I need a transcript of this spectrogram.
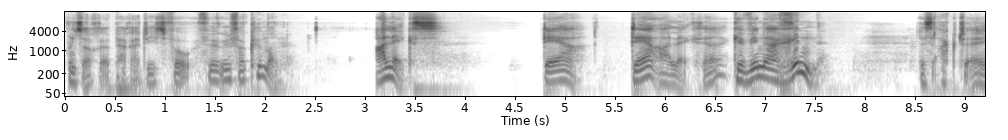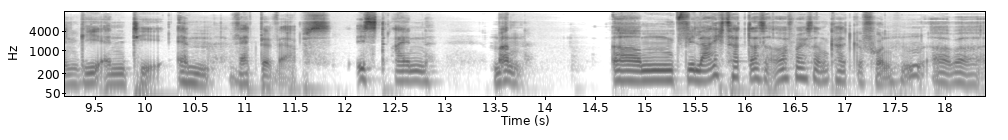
unsere Paradiesvögel verkümmern. Alex, der, der Alex, ja, Gewinnerin des aktuellen GNTM-Wettbewerbs, ist ein Mann. Ähm, vielleicht hat das Aufmerksamkeit gefunden, aber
